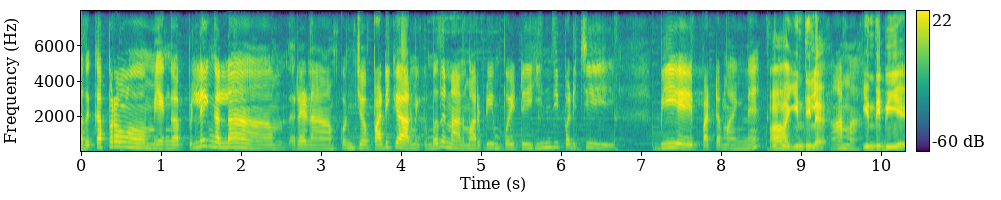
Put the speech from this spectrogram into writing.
அதுக்கப்புறம் எங்கள் பிள்ளைங்கள்லாம் கொஞ்சம் படிக்க ஆரம்பிக்கும் போது நான் மறுபடியும் போயிட்டு ஹிந்தி படித்து பிஏ பட்டம் வாங்கினேன். ஆ ஹிந்தில. ஆமாம் ஹிந்தி பிஏ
